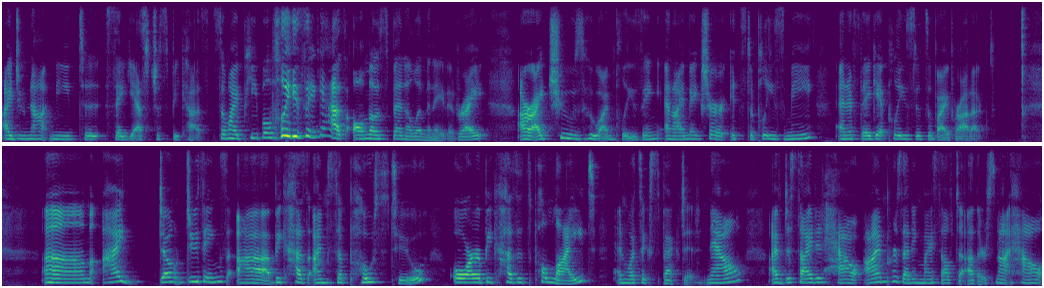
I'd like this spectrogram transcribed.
I do not need to say yes just because. So my people pleasing has almost been eliminated, right? Or I choose who I'm pleasing and I make sure it's to please me. And if they get pleased, it's a byproduct. Um, I don't do things uh, because I'm supposed to or because it's polite and what's expected. Now, I've decided how I'm presenting myself to others, not how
